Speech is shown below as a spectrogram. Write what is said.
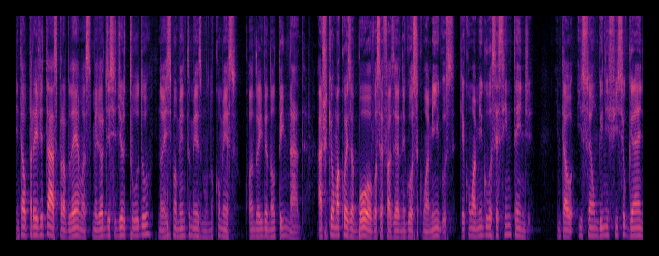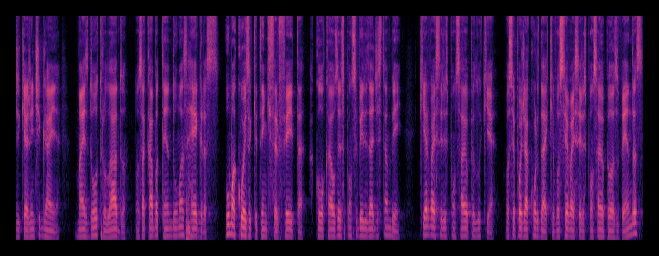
Então, para evitar os problemas, melhor decidir tudo nesse momento mesmo, no começo, quando ainda não tem nada. Acho que é uma coisa boa você fazer negócio com amigos, que com um amigo você se entende. Então, isso é um benefício grande que a gente ganha. Mas do outro lado, nós acaba tendo umas regras. Uma coisa que tem que ser feita é colocar as responsabilidades também. Quem vai ser responsável pelo quê? Você pode acordar que você vai ser responsável pelas vendas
